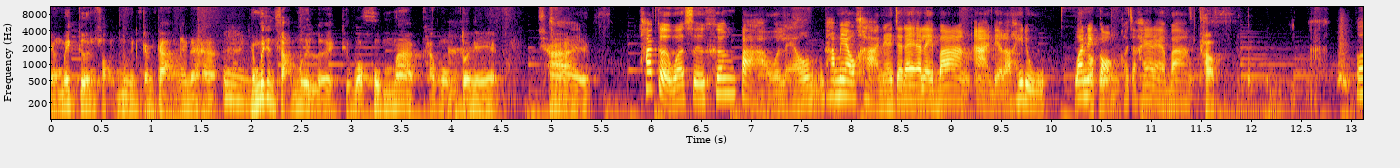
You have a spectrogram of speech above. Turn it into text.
ยังไม่เกิน 20,000 กลางๆ เลยนะฮะ อืม ยังไม่ถึง 30,000 เลย ถือว่าคุ้มมากครับผมตัวนี้ ใช่ ถ้าเกิดว่าซื้อเครื่องเปล่าแล้วถ้าไม่เอาขาเนี่ยจะได้อะไรบ้างอ่าเดี๋ยวเราให้ดูว่าในครับกล่องผมเขาจะให้อะไรบ้างครับ ก็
